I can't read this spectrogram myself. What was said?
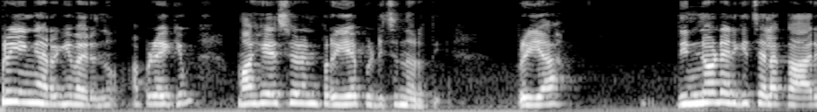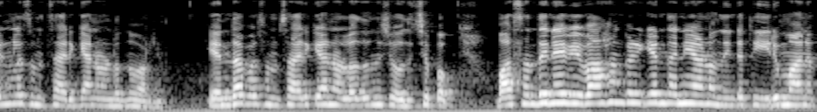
പ്രിയ ഇറങ്ങി വരുന്നു. അപ്പോഴേക്കും മഹേശ്വരൻ പ്രിയെ പിടിച്ചു നിർത്തി. പ്രിയ നിന്നോട് എനിക്ക് ചില കാര്യങ്ങൾ സംസാരിക്കാനുണ്ടെന്ന് പറഞ്ഞു. എന്താ സംസാരിക്കാനുള്ളതെന്ന് ചോദിച്ചപ്പം വസന്തിനെ വിവാഹം കഴിക്കാൻ തന്നെയാണോ നിന്റെ തീരുമാനം?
